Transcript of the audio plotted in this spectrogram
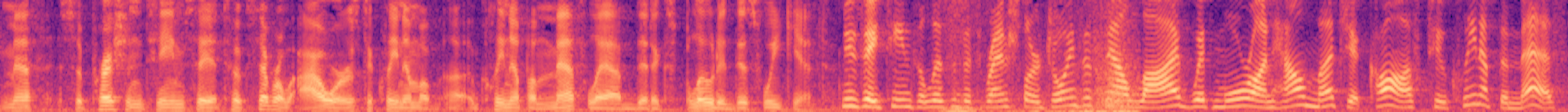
Meth suppression teams say it took several hours to clean up, a, uh, clean up a meth lab that exploded this weekend. News 18's Elizabeth Rentschler joins us now live with more on how much it costs to clean up the mess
